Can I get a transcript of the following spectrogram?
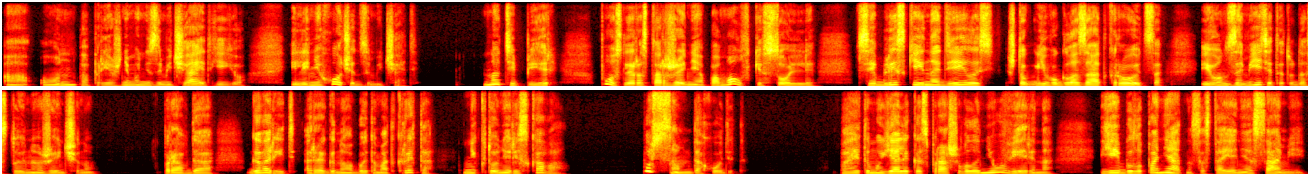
А он по-прежнему не замечает ее или не хочет замечать. Но теперь, после расторжения помолвки с Олли, все близкие надеялись, что его глаза откроются, и он заметит эту достойную женщину. Правда, говорить Регану об этом открыто никто не рисковал. Пусть сам доходит. Поэтому Ялика спрашивала неуверенно. Ей было понятно состояние Самии,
